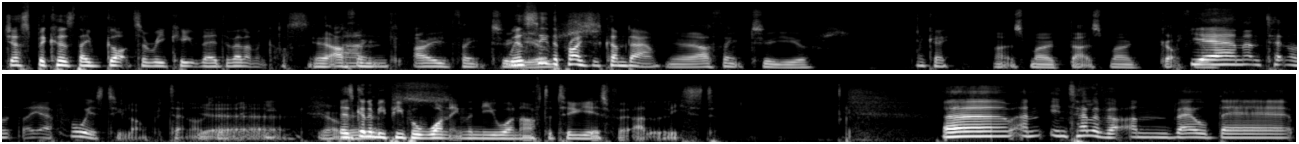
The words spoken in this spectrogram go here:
just because they've got to recoup their development costs. Yeah, I And think I think 2 we'll years. see the prices come down. Yeah, I think two years. Okay. That's my that's my gut feel. Yeah, and then technology. Yeah, four years too long for technology. yeah. Isn't it? You- You know what I There's mean? going to be people wanting the new one after two years for at least. Um, and Intel have unveiled their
